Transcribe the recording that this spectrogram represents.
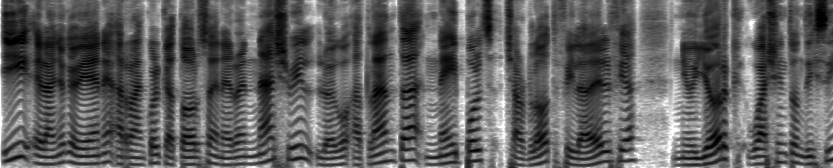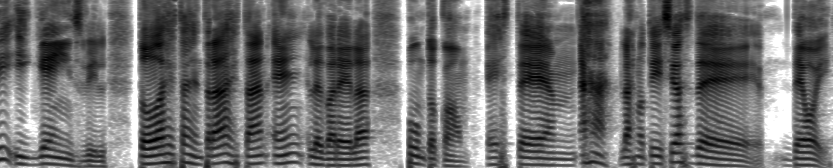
Y el año que viene arranco el 14 de enero en Nashville, luego Atlanta, Naples, Charlotte, Filadelfia, New York, Washington DC y Gainesville. Todas estas entradas están en ledvarela.com. Este, mm, ajá, las noticias de, de hoy.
